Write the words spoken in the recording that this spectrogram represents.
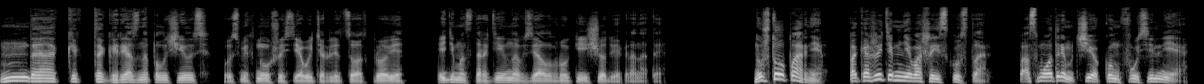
«М-да, как-то грязно получилось», — усмехнувшись, я вытер лицо от крови и демонстративно взял в руки еще две гранаты. «Ну что, парни, покажите мне ваше искусство. Посмотрим, чье кунг-фу сильнее».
